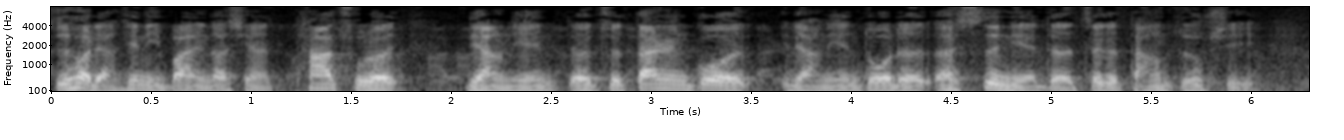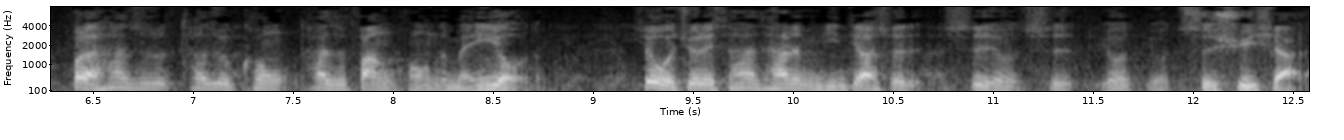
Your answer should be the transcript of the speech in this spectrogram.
之后，两千零八年到现在，他除了两年呃，就担任过两年多的呃四年的这个党主席，后来他是他是空他是放空的，没有的。所以我觉得他他的民调是是有持有有持续下来。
